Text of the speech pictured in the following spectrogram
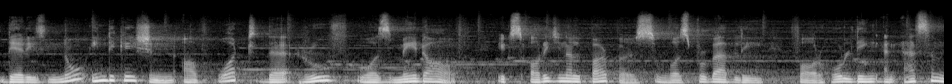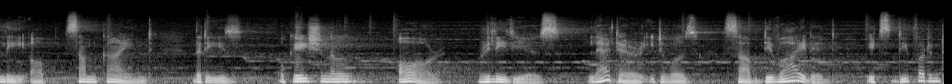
There is no indication of what the roof was made of. Its original purpose was probably for holding an assembly of some kind, that is, occasional or religious. Later, it was subdivided, its different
